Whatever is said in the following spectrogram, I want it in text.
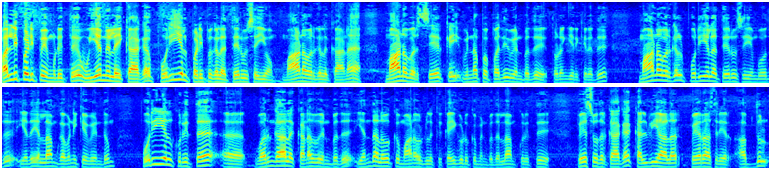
பள்ளிப்படிப்பை முடித்து உயர்நிலைக்காக பொறியியல் படிப்புகளை தேர்வு செய்யும் மாணவர்களுக்கான மாணவர் சேர்க்கை விண்ணப்ப பதிவு என்பது தொடங்கியிருக்கிறது. மாணவர்கள் பொறியியலை தேர்வு செய்யும்போது எதையெல்லாம் கவனிக்க வேண்டும் பொறியியல் குறித்த வருங்கால கனவு என்பது எந்த அளவுக்கு மாணவர்களுக்கு கை கொடுக்கும் என்பதெல்லாம் குறித்து பேசுவதற்காக கல்வியாளர் பேராசிரியர் அப்துல்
